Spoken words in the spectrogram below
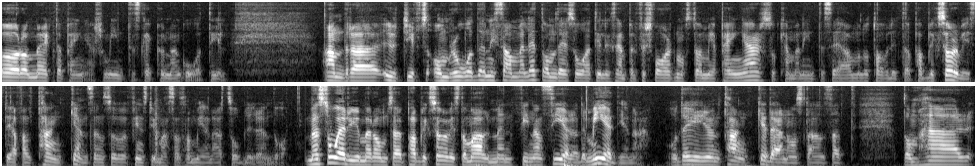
öronmärkta pengar som inte ska kunna gå till andra utgiftsområden i samhället. Om det är så att till exempel försvaret måste ha mer pengar så kan man inte säga ja, men då tar vi lite av public service. Det är i alla fall tanken. Sen så finns det ju massa som menar att så blir det ändå. Men så är det ju med de så här public service, de allmänfinansierade medierna. Och det är ju en tanke där någonstans att de här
